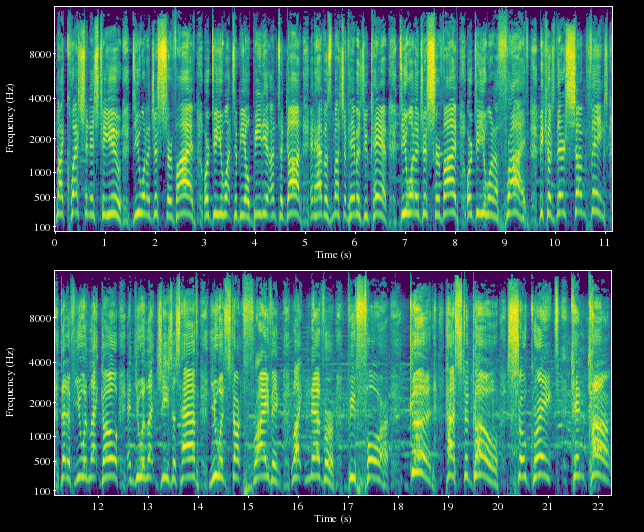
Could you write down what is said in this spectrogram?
my question is to you: Do you want to just survive, or do you want to be obedient unto God and have as much of Him as you can? Do you want to just survive, or do you want to thrive? Because there's some things that if you would let go and you would let Jesus have, you would start thriving like never before. Good has to go so great can come.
